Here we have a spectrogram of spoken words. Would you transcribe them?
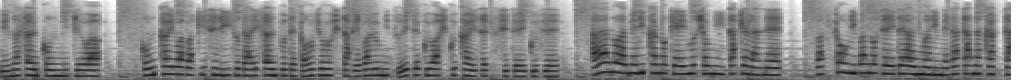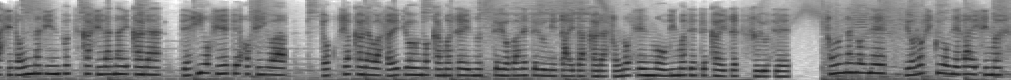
皆さんこんにちは。今回はバキシリーズ第3部で登場したゲバルについて詳しく解説していくぜ。あーあのアメリカの刑務所にいたキャラね。バキとオリバのせいであんまり目立たなかったしどんな人物か知らないから、ぜひ教えてほしいわ。読者からは最強のカマセイヌって呼ばれてるみたいだからその辺も織り交ぜて解説するぜ。そうなのね、よろしくお願いします。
